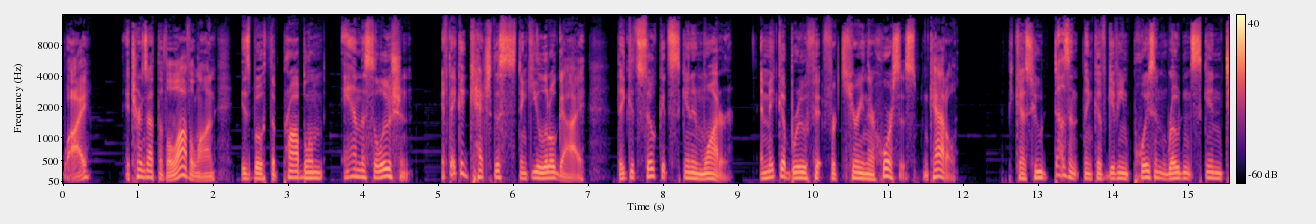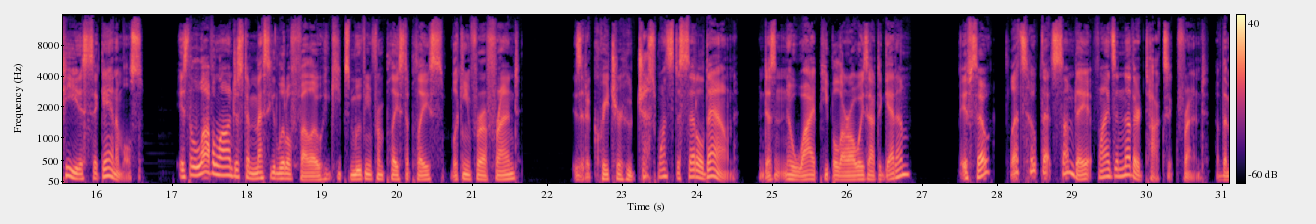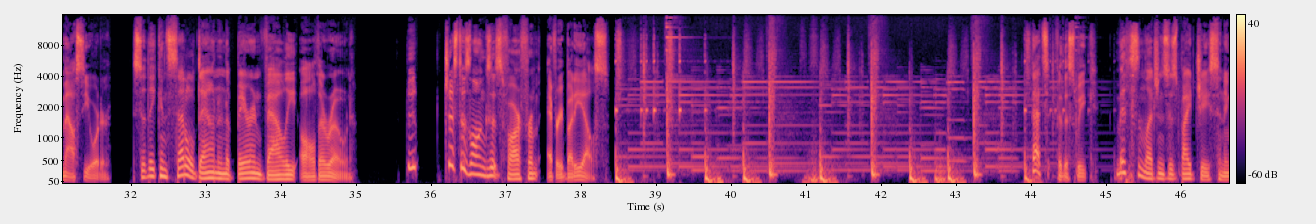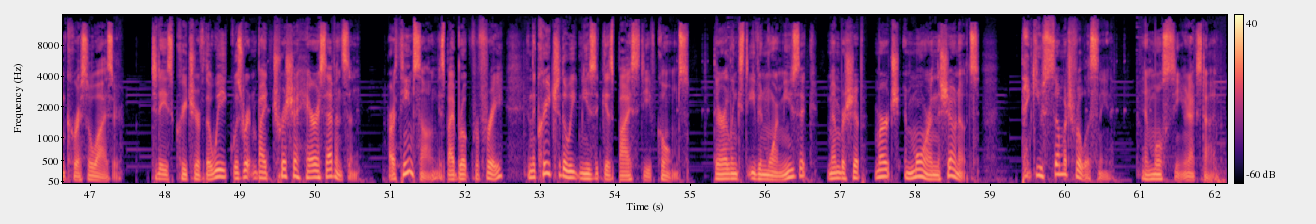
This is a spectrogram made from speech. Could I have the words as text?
Why? It turns out that the Lavellan is both the problem and the solution. If they could catch this stinky little guy, they could soak its skin in water and make a brew fit for curing their horses and cattle. Because who doesn't think of giving poison rodent skin tea to sick animals? Is the Lavellan just a messy little fellow who keeps moving from place to place looking for a friend? Is it a creature who just wants to settle down and doesn't know why people are always out to get him? If so, let's hope that someday it finds another toxic friend of the mousy order so they can settle down in a barren valley all their own. Just as long as it's far from everybody else. That's it for this week. Myths and Legends is by Jason and Carissa Weiser. Today's Creature of the Week was written by Trisha Harris Evanson. Our theme song is by Broke for Free, and the Creature of the Week music is by Steve Combs. There are links to even more music, membership, merch, and more in the show notes. Thank you so much for listening, and we'll see you next time.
